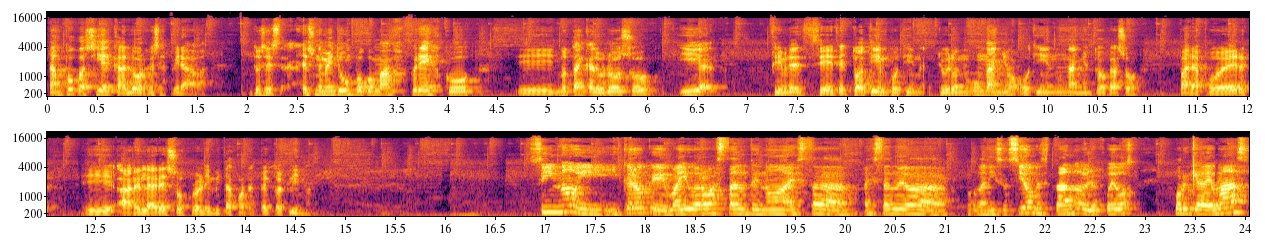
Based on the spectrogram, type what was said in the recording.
tampoco hacía el calor que se esperaba. Entonces es un ambiente un poco más fresco, no tan caluroso y se detectó a tiempo, tuvieron un año, o tienen un año en todo caso, para poder eh, arreglar esos problemitas con respecto al clima. Sí, no, y, creo que va a ayudar bastante ¿no? a, esta, a esta nueva organización que se está dando de los juegos, porque además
